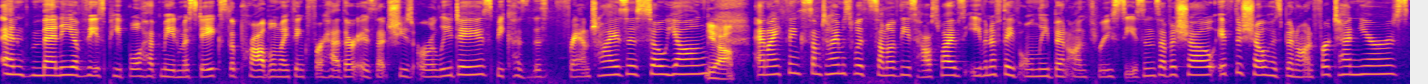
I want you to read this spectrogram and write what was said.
and many of these people have made mistakes. The problem I think for Heather is that she's early days because the franchise is so young. Yeah. And I think sometimes with some of these housewives, even if they've only been on three seasons of a show, if the show has been on for 10 years,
